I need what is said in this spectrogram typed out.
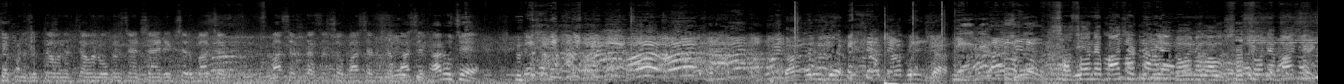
છપ્પન સત્તાવન અઠાવન ઓગણસાઠ સાઠ એકસઠ બાસઠ. બાસઠ રૂપિયા છસો બાસઠ રૂપિયા બાસઠ. સારું છે. છસો ને બાસઠ રૂપિયા ઘઉં નો ભાવ છસો ને બાસઠ.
